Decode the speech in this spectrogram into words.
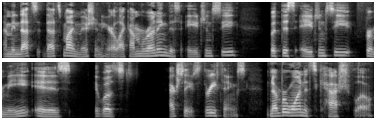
I mean, that's that's my mission here. Like I'm running this agency, but this agency for me is it was actually it's three things. Number one, it's cash flow.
